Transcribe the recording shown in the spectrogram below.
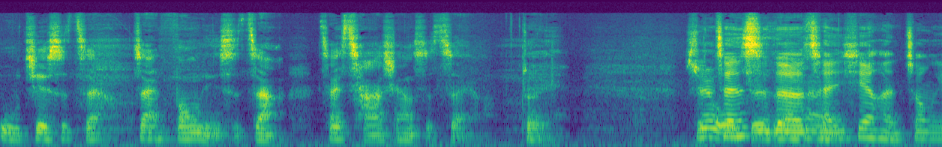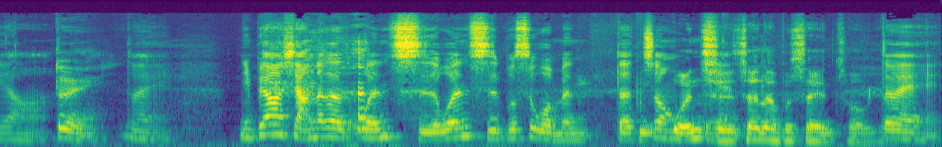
五界是这样，在枫林是这样，在茶香是这样，对。所以真实的呈现很重要啊。对对。你不要想那个文词，文词不是我们的重点。文词真的不是很重要。对，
